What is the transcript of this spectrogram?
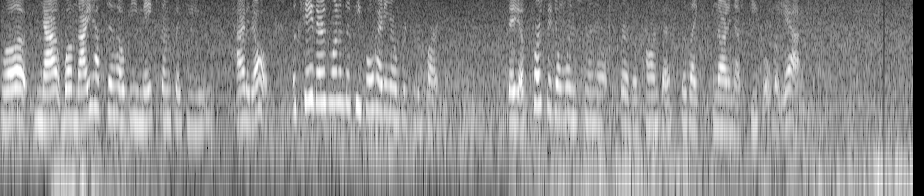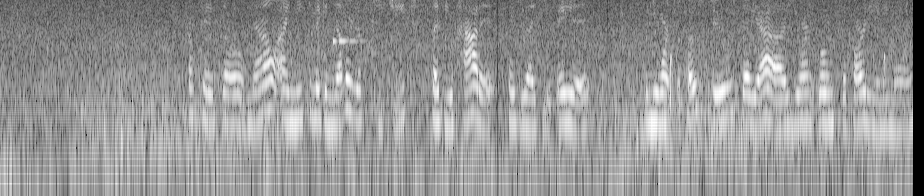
Well, now, well, now you have to help me make some because you had it all. Look, see, there's one of the people heading over to the park. They, of course, they don't want to sign up for the contest because, like, not enough people. But yeah. Okay, so now I need to make another just peachy because you had it because, like, you ate it when you weren't supposed to. So yeah, you aren't going to the party anymore.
